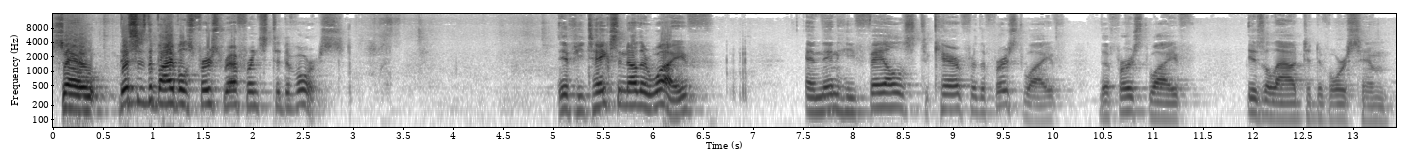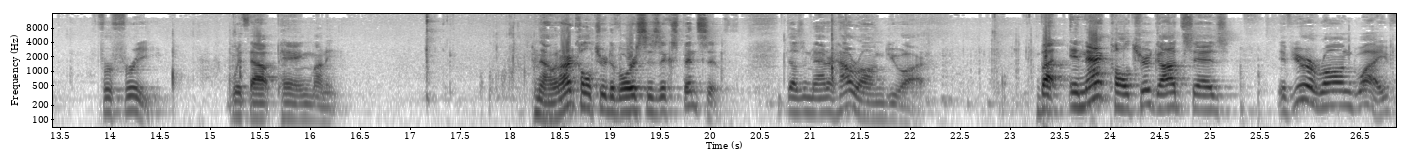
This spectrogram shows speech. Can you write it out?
So, this is the Bible's first reference to divorce. If he takes another wife and then he fails to care for the first wife, the first wife is allowed to divorce him for free without paying money. Now, in our culture, divorce is expensive. It doesn't matter how wronged you are. But in that culture, God says if you're a wronged wife,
